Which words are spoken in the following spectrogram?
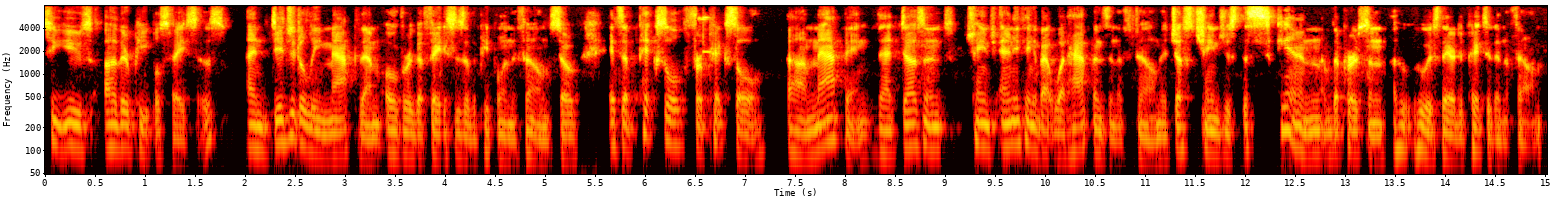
to use other people's faces and digitally map them over the faces of the people in the film. So it's a pixel for pixel uh, mapping that doesn't change anything about what happens in the film. It just changes the skin of the person who, who is there depicted in the film.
